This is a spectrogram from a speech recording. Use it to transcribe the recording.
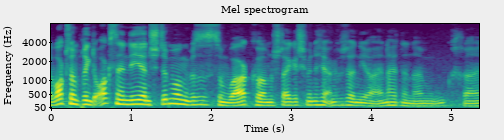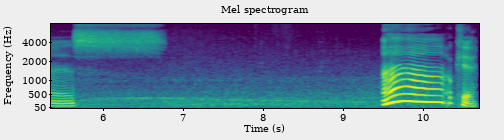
Der Walkturm bringt Orks in der Nähe in Stimmung, bis es zum Walk kommt. Steigert Geschwindigkeit Angriffe in ihre Einheiten in einem Umkreis. Ah, okay.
